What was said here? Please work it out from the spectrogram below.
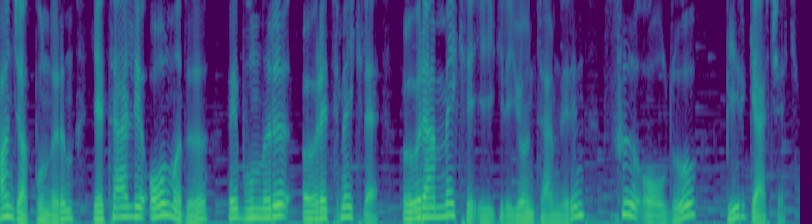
ancak bunların yeterli olmadığı ve bunları öğretmekle, öğrenmekle ilgili yöntemlerin sığ olduğu bir gerçek.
